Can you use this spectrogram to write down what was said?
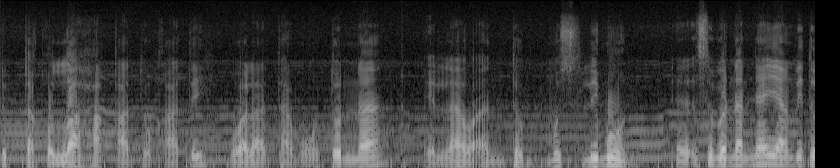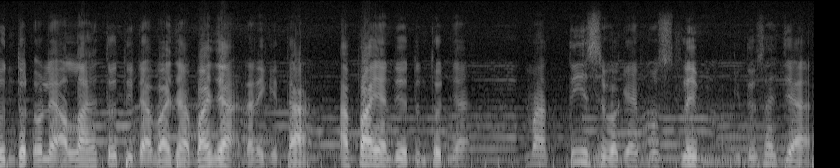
Ittaqullaha haqqa tuqatih wa la tamutunna illa wa antum muslimun. Ya, sebenarnya yang dituntut oleh Allah itu tidak banyak-banyak dari kita. Apa yang dituntutnya? Mati sebagai muslim, gitu saja.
